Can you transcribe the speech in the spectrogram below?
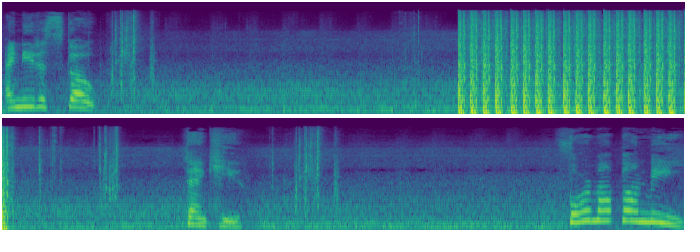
I need a scope. Thank you. Form up on me.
